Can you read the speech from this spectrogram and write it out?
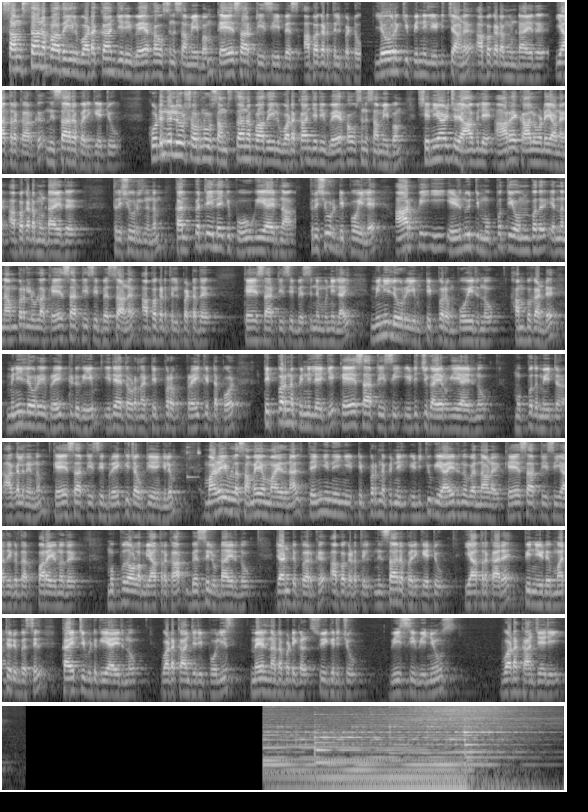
സംസ്ഥാന പാതയിൽ വടക്കാഞ്ചേരി വെയർഹൌസിന് സമീപം K S R T C bus അപകടത്തിൽപ്പെട്ടു. ലോറിക്ക് പിന്നിൽ ഇടിച്ചാണ് അപകടമുണ്ടായത്. യാത്രക്കാർക്ക് നിസ്സാര പരിക്കേറ്റു. കൊടുങ്ങല്ലൂർ ഷൊർണൂർ സംസ്ഥാന പാതയിൽ വടക്കാഞ്ചേരി വെയർഹൌസിന് സമീപം ശനിയാഴ്ച രാവിലെ ആറേ കാലോടെയാണ് അപകടമുണ്ടായത്. തൃശൂരിൽ നിന്നും കൽപ്പറ്റയിലേക്ക് പോവുകയായിരുന്ന തൃശൂർ ഡിപ്പോയിലെ ആർ പി ഇ എഴുന്നൂറ്റി മുപ്പത്തി ഒൻപത് എന്ന നമ്പറിലുള്ള K S R T C ബസ്സാണ് അപകടത്തിൽപ്പെട്ടത്. K S R T C ബസ്സിന് മുന്നിലായി മിനി ലോറിയും ടിപ്പറും പോയിരുന്നു. ഹമ്പ് കണ്ട് മിനി ലോറി ബ്രേക്ക് ഇടുകയും ഇതേ തുടർന്ന് ടിപ്പറും ബ്രേക്കിട്ടപ്പോൾ ടിപ്പറിന് പിന്നിലേക്ക് K S R T C ഇടിച്ചു കയറുകയായിരുന്നു. മുപ്പത് മീറ്റർ അകലെ നിന്നും K S R T C brake ചവിട്ടിയെങ്കിലും മഴയുള്ള സമയമായതിനാൽ തെങ്ങി നീങ്ങി ടിപ്പറിന് പിന്നിൽ ഇടിക്കുകയായിരുന്നുവെന്നാണ് K S R T C അധികൃതർ പറയുന്നത്. മുപ്പതോളം യാത്രക്കാർ ബസ്സിലുണ്ടായിരുന്നു. രണ്ട് പേർക്ക് അപകടത്തിൽ നിസ്സാര പരിക്കേറ്റു. യാത്രക്കാരെ പിന്നീട് മറ്റൊരു ബസ്സിൽ കയറ്റിവിടുകയായിരുന്നു. വടക്കാഞ്ചേരി പോലീസ് മേൽ നടപടികൾ സ്വീകരിച്ചു വി ന്യൂസ് വടക്കാഞ്ചേരി.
